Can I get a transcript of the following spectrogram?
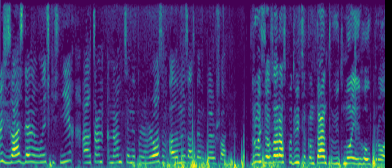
Друзі, зараз йде невеличкий сніг, але там нам це не прогрозом, але ми зараз будемо вирушати. Друзі, а зараз подивіться контент від моєї GoPro.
